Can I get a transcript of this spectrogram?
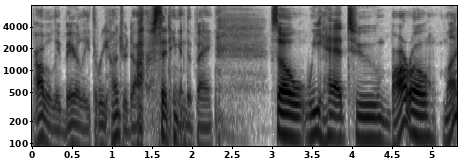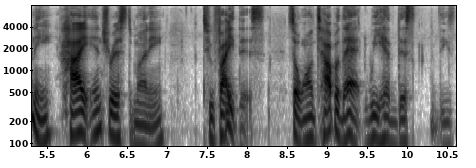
probably barely $300 sitting in the bank. So we had to borrow money, high interest money, to fight this. So on top of that, we had this these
